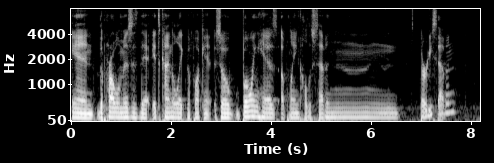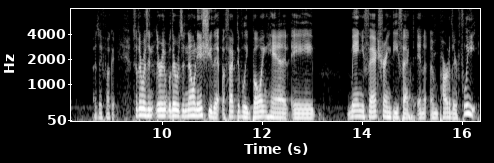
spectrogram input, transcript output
and the problem is is that it's kind of like the fucking so Boeing has a plane called the seven thirty seven. I say fuck it. So there was a, there, there was a known issue that effectively Boeing had a manufacturing defect in, in part of their fleet,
